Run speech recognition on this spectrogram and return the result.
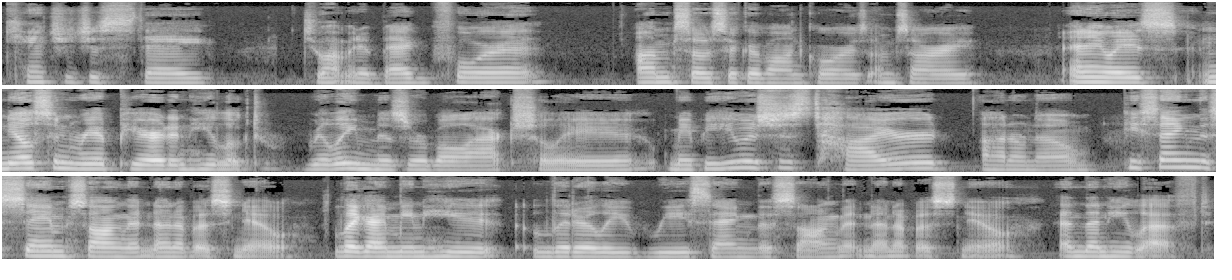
Can't you just stay? Do you want me to beg for it? I'm so sick of encores. I'm sorry. Anyways, Nielsen reappeared and he looked really miserable actually. Maybe he was just tired. I don't know. He sang the same song that none of us knew. Like, I mean, he literally re sang the song that none of us knew. And then he left.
